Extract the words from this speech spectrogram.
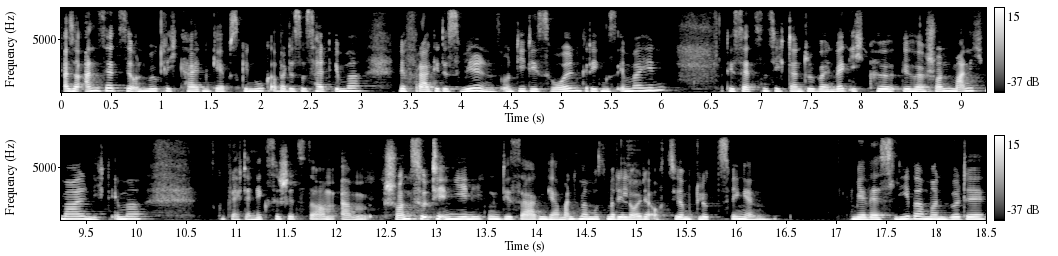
Also Ansätze und Möglichkeiten gäbe es genug, aber das ist halt immer eine Frage des Willens. Und die, die es wollen, kriegen es immer. Die setzen sich dann drüber hinweg. Ich gehöre schon manchmal, nicht immer, kommt vielleicht der nächste Shitstorm, ähm, schon zu denjenigen, die sagen, ja, manchmal muss man die Leute auch zu ihrem Glück zwingen. Mir wäre es lieber, man würde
